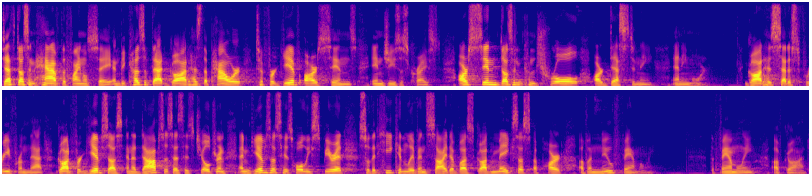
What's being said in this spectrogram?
Death doesn't have the final say, and because of that, God has the power to forgive our sins in Jesus Christ. Our sin doesn't control our destiny anymore. God has set us free from that. God forgives us and adopts us as his children and gives us his Holy Spirit so that he can live inside of us. God makes us a part of a new family, the family of God,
